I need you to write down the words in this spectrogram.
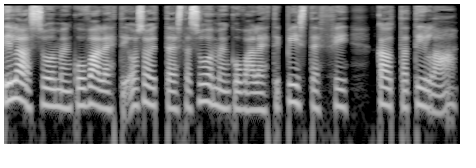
Tilaa Suomen Kuvalehti osoitteesta suomenkuvalehti.fi kautta tilaa.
